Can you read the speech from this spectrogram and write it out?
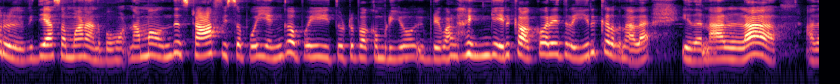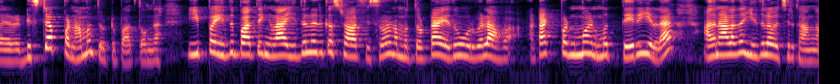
ஒரு வித்தியாசமான அனுபவம். நம்ம வந்து ஸ்டார் ஃபிஷ்ஷை போய் எங்கே போய் தொட்டு பார்க்க முடியும்? இப்படி வள இங்கே இருக்க அக்வாரியத்தில் இருக்கிறதுனால இதை நல்லா அதை டிஸ்டர்ப் பண்ணாமல் தொட்டு பார்த்தோங்க. இப்போ இது பார்த்தீங்களா? இதில் இருக்க ஸ்டார் ஃபிஷ்லாம் நம்ம தொட்டால் எதுவும் ஒரு வேளை அட்டாக் பண்ணுமோ என்னமோ தெரியல. அதனால தான் இதில் வச்சுருக்காங்க.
